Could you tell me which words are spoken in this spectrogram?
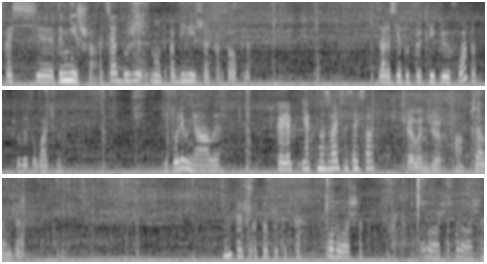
якась е, темніша, а ця дуже ну, така біліша картопля. Зараз я тут прикріплюю фото, щоб ви побачили. І порівняли. Чекай, як, як називається цей сорт? Челенджер. А, Challenger. Ну, теж картопелька така хороша. Хороша, хороша.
